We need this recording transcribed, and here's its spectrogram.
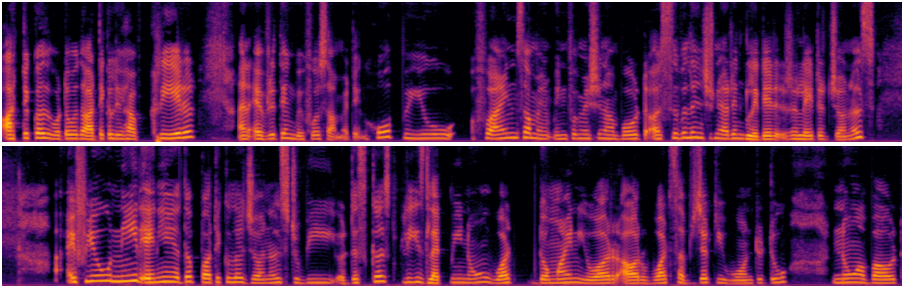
article whatever the article you have created and everything before submitting. Hope you find some information about uh, civil engineering related, related journals. If you need any other particular journals to be discussed please let me know what domain you are or what subject you wanted to know about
